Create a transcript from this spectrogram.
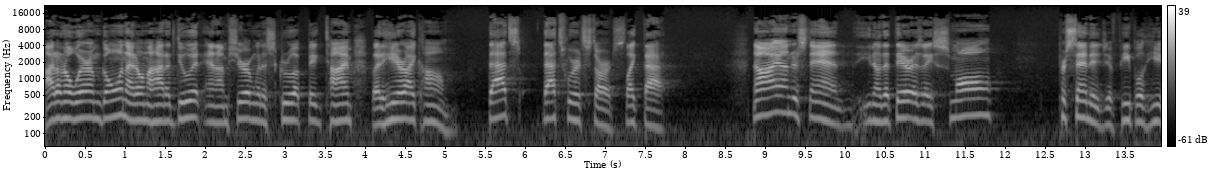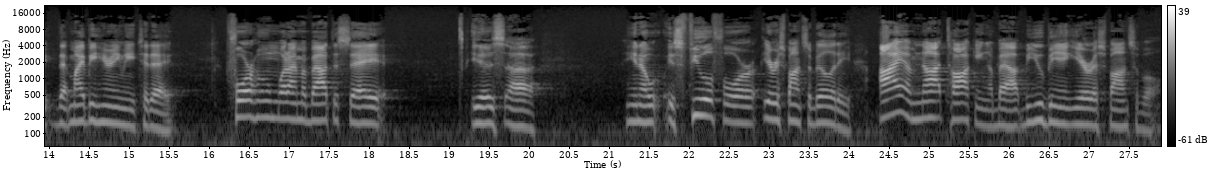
I don't know where I'm going, I don't know how to do it, and I'm sure I'm going to screw up big time, but here I come. That's, that's where it starts, like that. Now, I understand, you know, that there is a small percentage of people he- that might be hearing me today for whom what I'm about to say is, uh, you know, is fuel for irresponsibility. I am not talking about you being irresponsible.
